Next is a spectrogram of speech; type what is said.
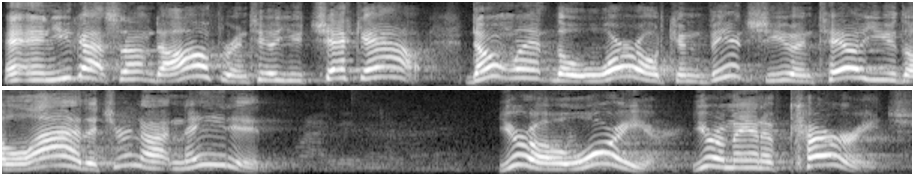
And you got something to offer until you check out. Don't let the world convince you and tell you the lie that you're not needed. You're a warrior, you're a man of courage.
